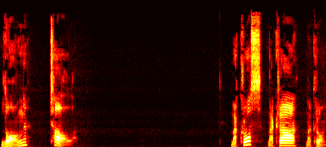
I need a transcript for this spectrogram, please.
long, tall. Macross, Macra, Macron.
